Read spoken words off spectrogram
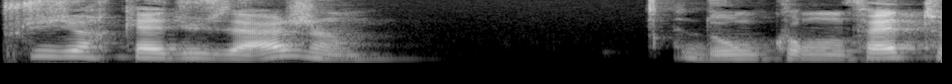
plusieurs cas d'usage. Donc, en fait,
